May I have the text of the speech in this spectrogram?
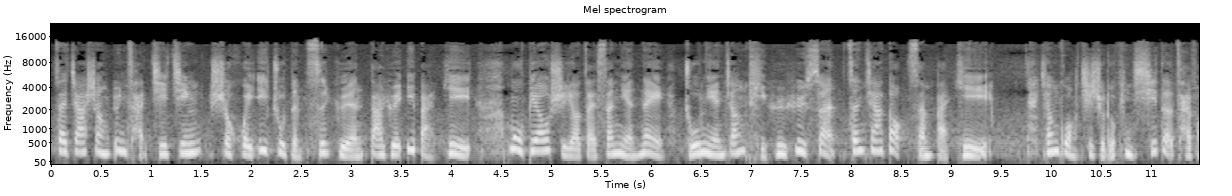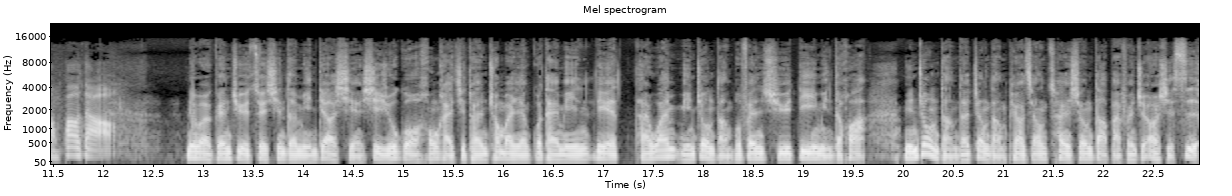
再加上运彩基金、社会益助等。资源大约一百亿，目标是要在三年内逐年将体育预算增加到三百亿。央广记者刘聘熙的采访报道。另外，根据最新的民调显示，如果红海集团创办人郭台铭列台湾民众党不分区第一名的话，民众党的政党票将窜升到百分之二十四。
